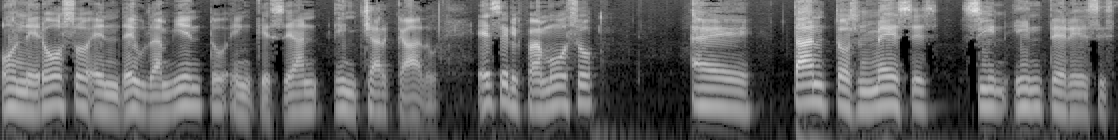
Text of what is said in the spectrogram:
oneroso endeudamiento en que se han encharcado. Es el famoso eh, tantos meses sin intereses.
